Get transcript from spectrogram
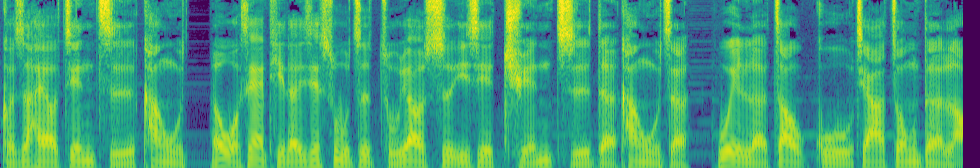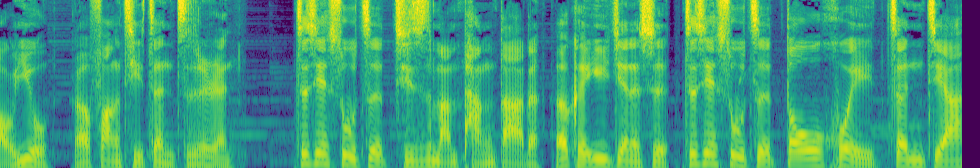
可是还要兼职看护。而我现在提的一些数字，主要是一些全职的看护者，为了照顾家中的老幼而放弃正职的人。这些数字其实是蛮庞大的，而可以预见的是，这些数字都会增加。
